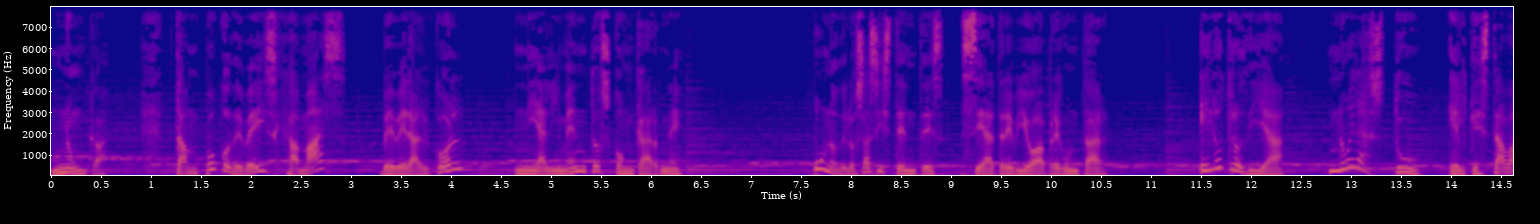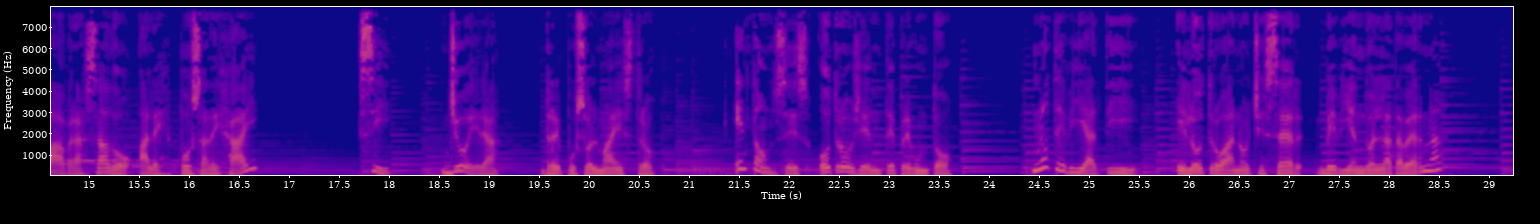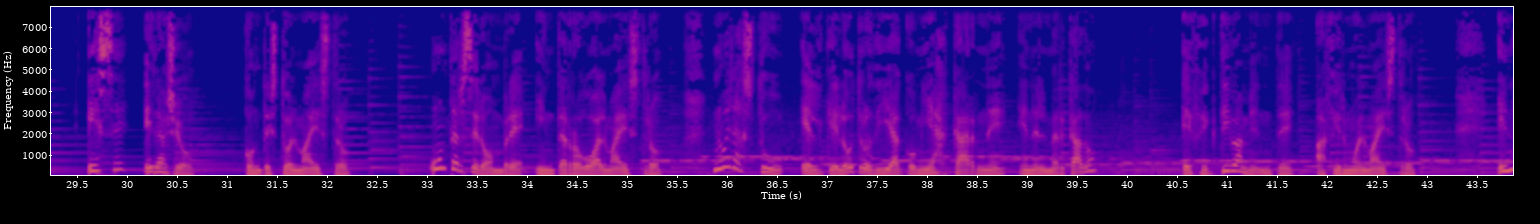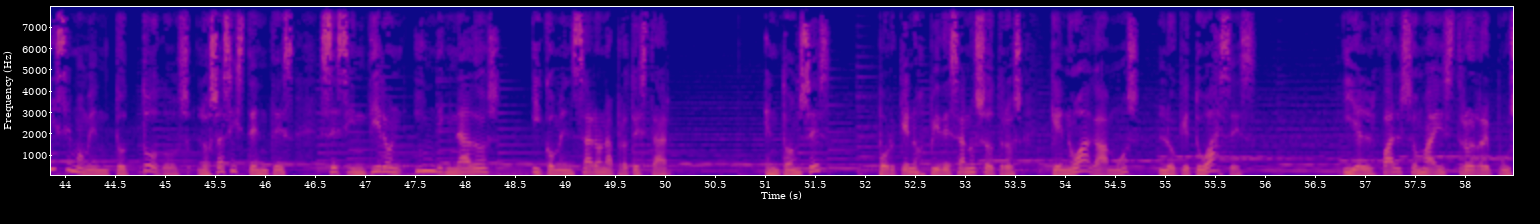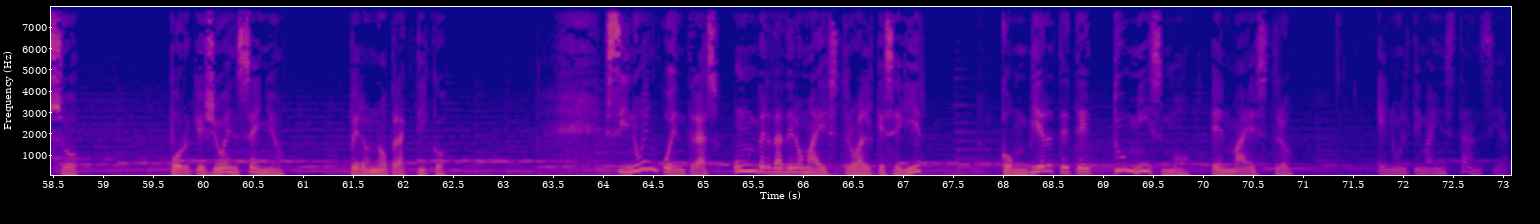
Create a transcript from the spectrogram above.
Nunca. Tampoco debéis jamás beber alcohol ni alimentos con carne. Uno de los asistentes se atrevió a preguntar, El otro día, ¿no eras tú el que estaba abrazado a la esposa de Jai? Sí, yo era, repuso el maestro. Entonces otro oyente preguntó, ¿No te vi a ti el otro anochecer bebiendo en la taberna? Ese era yo, contestó el maestro. Un tercer hombre interrogó al maestro, ¿no eras tú el que el otro día comías carne en el mercado? Efectivamente, afirmó el maestro. En ese momento todos los asistentes se sintieron indignados y comenzaron a protestar. Entonces, ¿por qué nos pides a nosotros que no hagamos lo que tú haces? Y el falso maestro repuso, porque yo enseño, pero no practico. Si no encuentras un verdadero maestro al que seguir, conviértete tú mismo en maestro. En última instancia,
